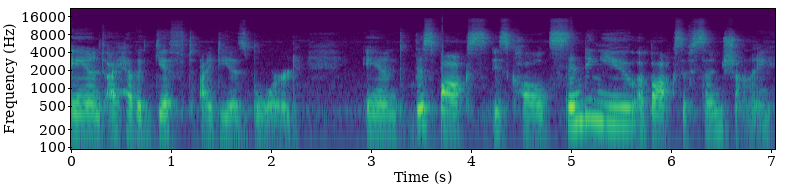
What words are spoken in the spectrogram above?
and I have a gift ideas board. And this box is called Sending You a Box of Sunshine,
